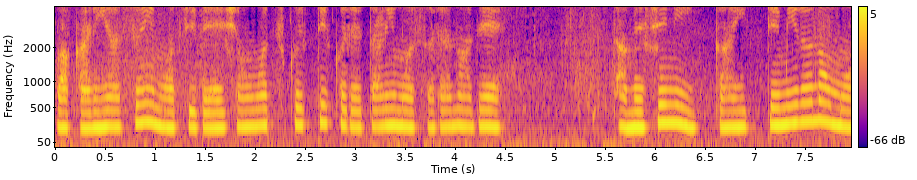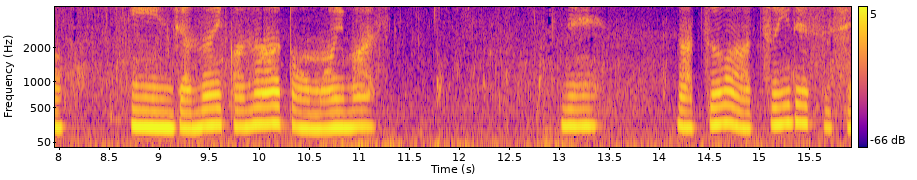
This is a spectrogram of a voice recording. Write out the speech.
分かりやすいモチベーションを作ってくれたりもするので試しに一回行ってみるのもいいんじゃないかなと思います。ね夏は暑いですし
